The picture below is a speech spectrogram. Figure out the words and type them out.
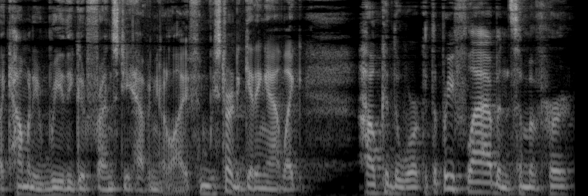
like how many really good friends do you have in your life? And we started getting at like, how could the work at the Brief Lab and some of her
